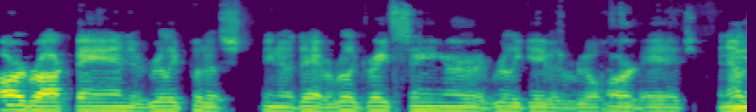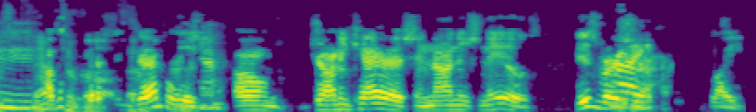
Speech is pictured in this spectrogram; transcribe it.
hard rock band. It really put us, you know, they have a really great singer. It really gave it a real hard edge. And that was, Mhm. That took the off. best example was Yeah. um Johnny Cash and Nine Inch Nails. This version Right. like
